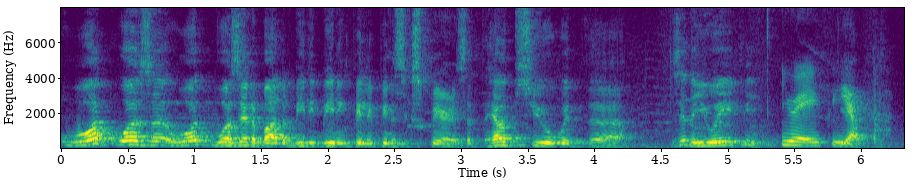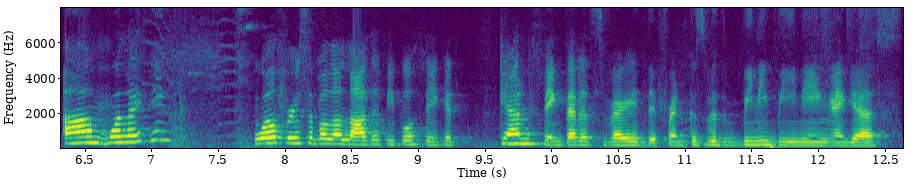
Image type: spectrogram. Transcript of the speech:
what was uh, what was it about the Binibining Pilipinas experience that helps you with the is it the UAP? UAP. Yeah. Um, well, I think, well, first of all, a lot of people think it can think that it's very different because with Binibining, I guess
